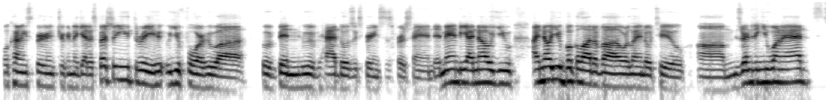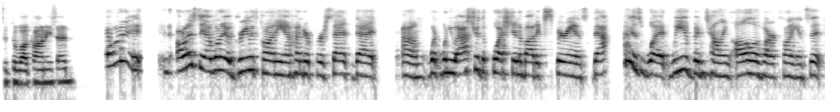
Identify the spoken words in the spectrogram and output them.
what kind of experience you're going to get, especially you three, you four who uh, who have been who have had those experiences firsthand. And Mandy, I know you I know you book a lot of uh, Orlando too. Um, is there anything you want to add to, to what Connie said? I want to honestly, I want to agree with Connie 100% that um, when, when you asked her the question about experience, that is what we have been telling all of our clients that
